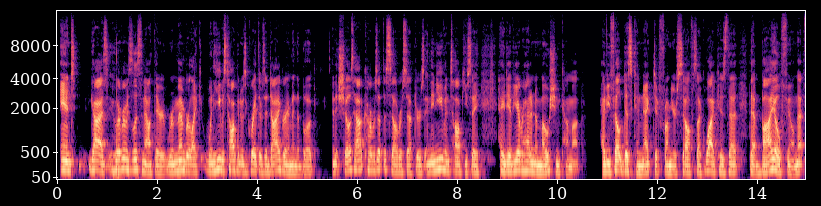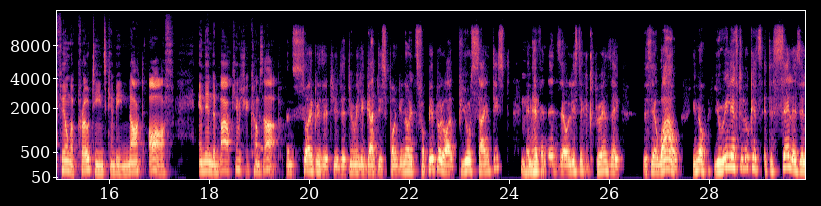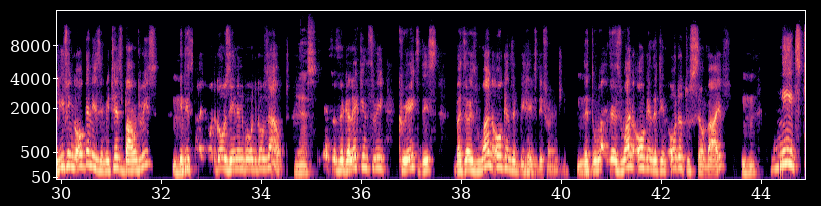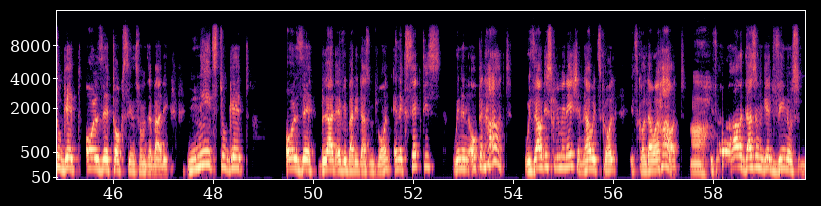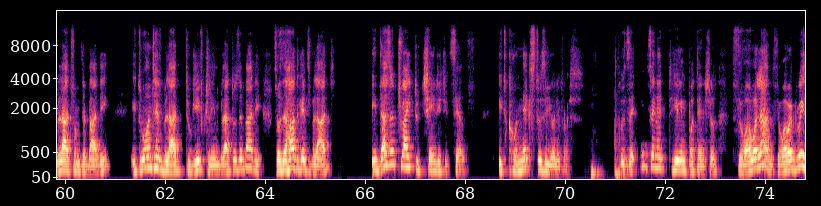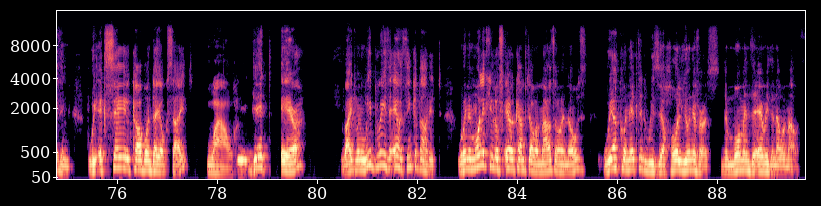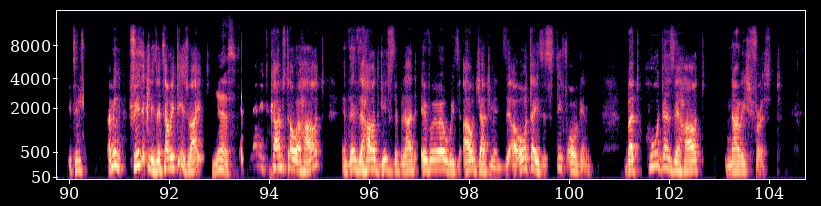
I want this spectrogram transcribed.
And guys, whoever was listening out there, remember, like when he was talking, it was great. There's a diagram in the book, and it shows how it covers up the cell receptors. And then you even talk. You say, "Hey, do have you ever had an emotion come up?" Have you felt disconnected from yourself? It's like, why? Because that, that biofilm, that film of proteins can be knocked off and then the biochemistry comes up. I'm so happy that you, that you really got this point. You know, it's for people who are pure scientists mm-hmm. and haven't had the holistic experience. They, they say, wow, you know, you really have to look at, at a cell as a living organism. It has boundaries. Mm-hmm. It decides what goes in and what goes out. Yes. yes so the galectin 3 creates this but there is one organ that behaves differently. Mm-hmm. That there's one organ that, in order to survive, mm-hmm. needs to get all the toxins from the body, needs to get all the blood everybody doesn't want, and accept this with an open heart, without discrimination. Now it's called it's called our heart. Oh. If our heart doesn't get venous blood from the body, it won't have blood to give clean blood to the body. So the heart gets blood, it doesn't try to change it itself. It connects to the universe, to the infinite healing potential through our lungs, through our breathing. We exhale carbon dioxide. Wow. We get air, right? When we breathe air, think about it. When a molecule of air comes to our mouth or our nose, we are connected with the whole universe the moment the air is in our mouth. It's in, I mean, physically, that's how it is, right? Yes. And then it comes to our heart, and then the heart gives the blood everywhere without judgment. The aorta is a stiff organ. But who does the heart nourish first?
